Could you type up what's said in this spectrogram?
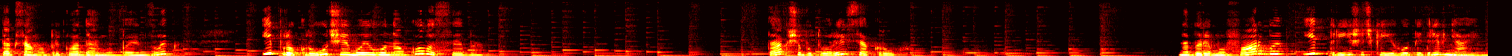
Так само прикладаємо пензлик і прокручуємо його навколо себе. Так, щоб утворився круг. Наберемо фарби і трішечки його підрівняємо.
